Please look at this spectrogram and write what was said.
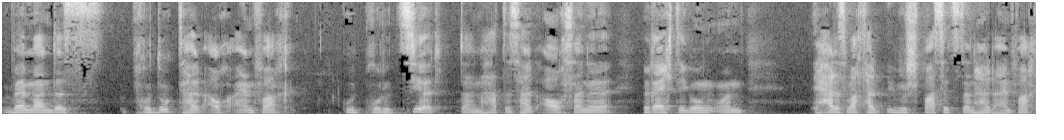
wenn man das Produkt halt auch einfach gut produziert, dann hat es halt auch seine Berechtigung und ja, das macht halt übel Spaß jetzt dann halt einfach,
